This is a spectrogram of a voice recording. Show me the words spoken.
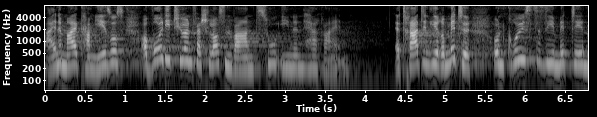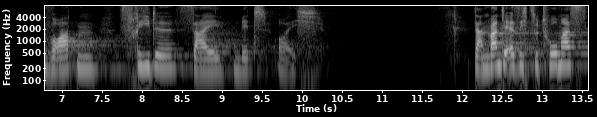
einem Mal kam Jesus, obwohl die Türen verschlossen waren, zu ihnen herein. Er trat in ihre Mitte und grüßte sie mit den Worten, Friede sei mit euch. Dann wandte er sich zu Thomas,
